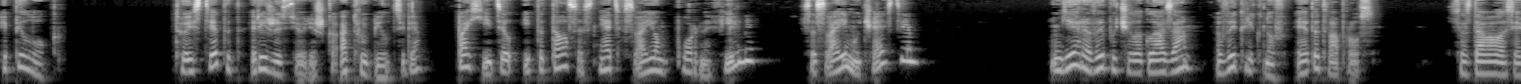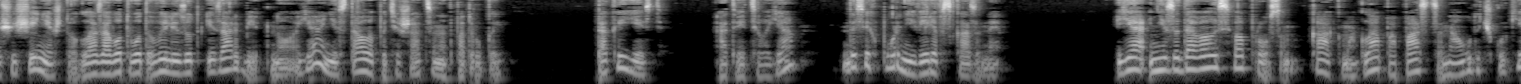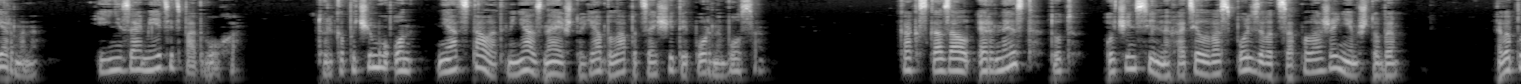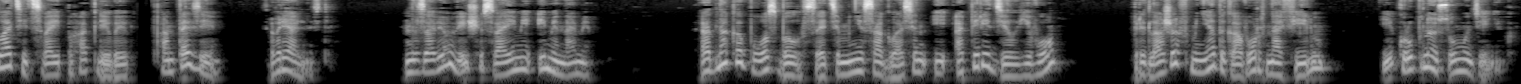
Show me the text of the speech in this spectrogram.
Эпилог. То есть этот режиссеришка отрубил тебя, похитил и пытался снять в своем порнофильме со своим участием? Гера выпучила глаза, выкрикнув этот вопрос. Создавалось ощущение, что глаза вот-вот вылезут из орбит, но я не стала потешаться над подругой. «Так и есть», — ответила я, до сих пор не веря в сказанное. Я не задавалась вопросом, как могла попасться на удочку Германа и не заметить подвоха. Только почему он не отстал от меня, зная, что я была под защитой порно-босса? Как сказал Эрнест, тот очень сильно хотел воспользоваться положением, чтобы воплотить свои похотливые фантазии в реальность. Назовем вещи своими именами. Однако босс был с этим не согласен и опередил его, предложив мне договор на фильм и крупную сумму денег.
